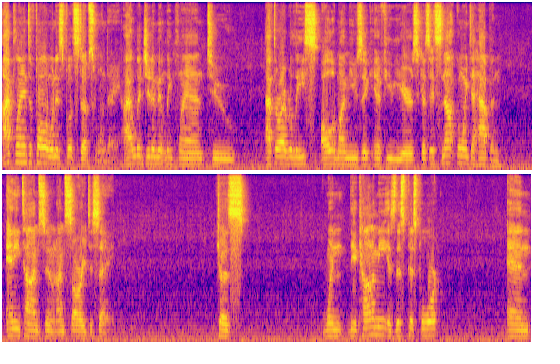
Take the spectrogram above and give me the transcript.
I plan to follow in his footsteps one day. I legitimately plan to, after I release all of my music in a few years, because it's not going to happen anytime soon, I'm sorry to say. Because when the economy is this piss poor, and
